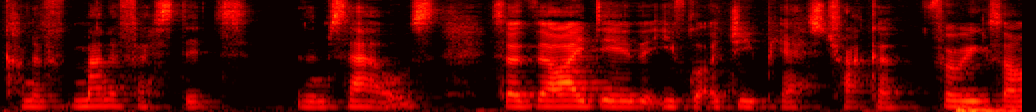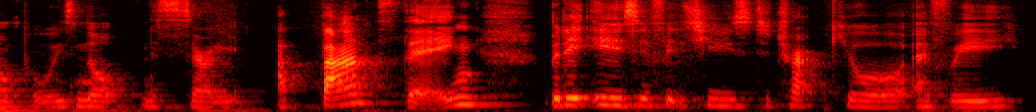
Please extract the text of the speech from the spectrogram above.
kind of manifested themselves. So the idea that you've got a GPS tracker, for example, is not necessarily a bad thing, but it is if it's used to track your every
